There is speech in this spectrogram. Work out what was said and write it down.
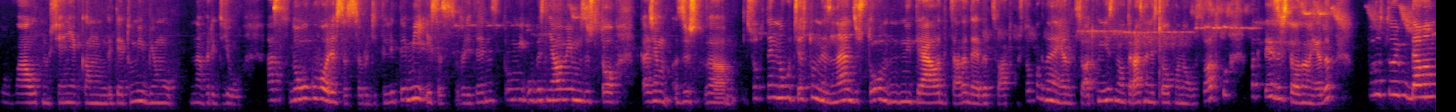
това отношение към детето ми би му навредило. Аз много говоря с родителите ми и с родителите на съпруга ми, обяснявам им защо, кажем, защо, защото те много често не знаят защо не трябва децата да ядат сладко. Защо пък да не ядат сладко? Ние сме отраснали с толкова много сладко, пък те защо да не ядат? Просто им давам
